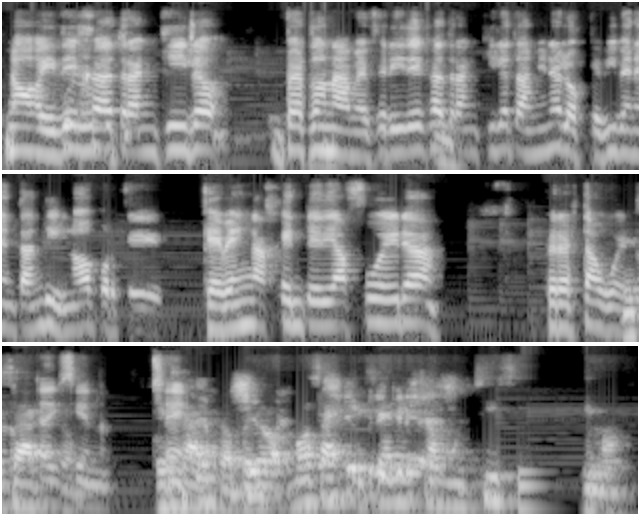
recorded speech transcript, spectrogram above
No, y deja tranquilo, perdóname, Feri, deja Sí. tranquilo también a los que viven en Tandil, ¿no? Porque que venga gente de afuera, pero está bueno lo que está Exacto. diciendo. Exacto, pero vos sabés que se han hecho muchísimo.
